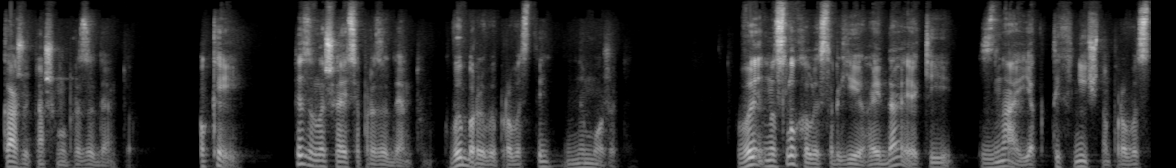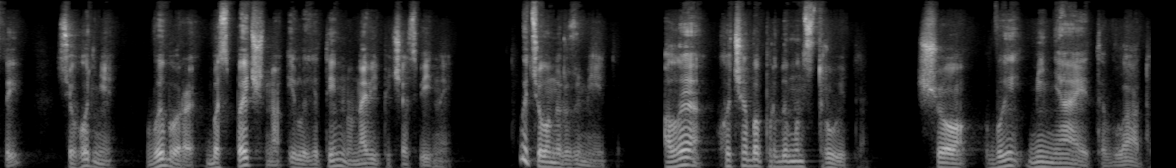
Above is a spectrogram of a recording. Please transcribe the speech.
кажуть нашому президенту: Окей. Ти залишаєшся президентом. Вибори ви провести не можете. Ви не слухали Сергія Гайда, який знає, як технічно провести сьогодні вибори безпечно і легітимно навіть під час війни. Ви цього не розумієте. Але хоча б продемонструйте, що ви міняєте владу,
